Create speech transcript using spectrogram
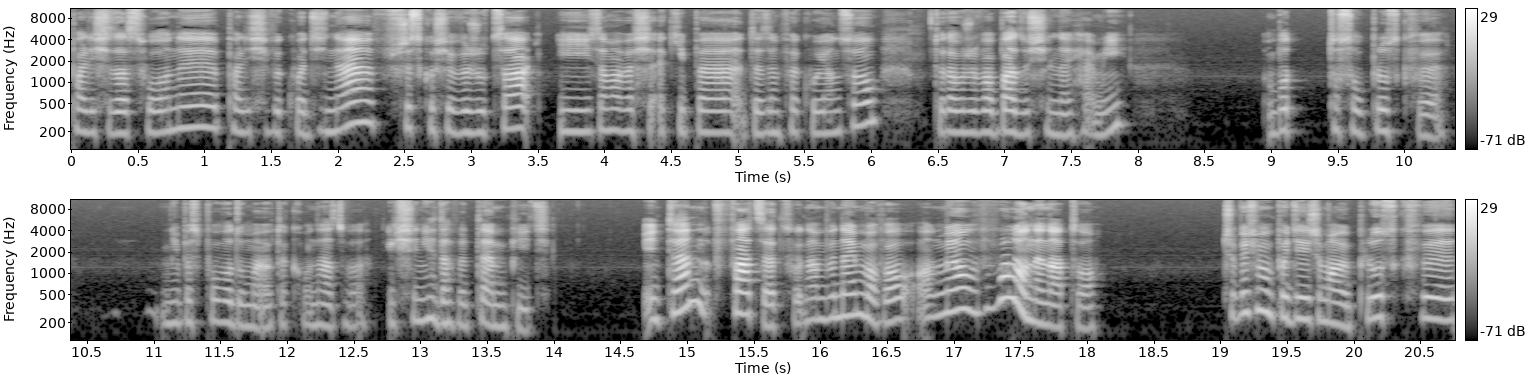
pali się zasłony, pali się wykładzinę, wszystko się wyrzuca i zamawia się ekipę dezynfekującą, która używa bardzo silnej chemii, bo to są pluskwy. Nie bez powodu mają taką nazwę. Ich się nie da wytępić. I ten facet, który nam wynajmował, on miał wywalone na to. Czy byśmy mu powiedzieli, że mamy pluskwy,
